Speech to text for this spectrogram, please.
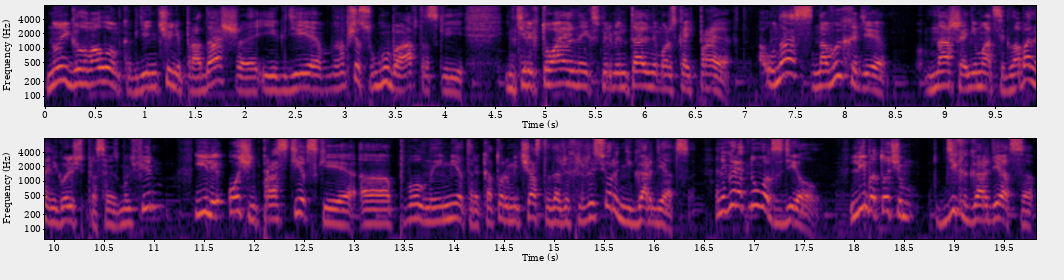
Но и головоломка, где ничего не продашь, э, и где вообще сугубо авторский, интеллектуальный, экспериментальный, можно сказать, проект. У нас на выходе нашей анимации глобально, не говорю про союз мультфильм, или очень простецкие э, полные метры, которыми часто даже их режиссеры не гордятся. Они говорят, ну вот сделал. Либо то, чем дико гордятся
